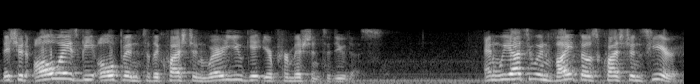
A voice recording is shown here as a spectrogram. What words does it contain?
they should always be open to the question where do you get your permission to do this? And we ought to invite those questions here.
